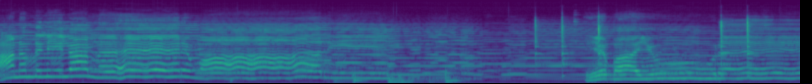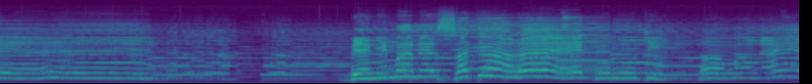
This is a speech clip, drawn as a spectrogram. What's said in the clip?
આનંદ લીલા લહેર મારી. હે બાયુ રે બેની મને સજ રે ગુરુજી તમને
